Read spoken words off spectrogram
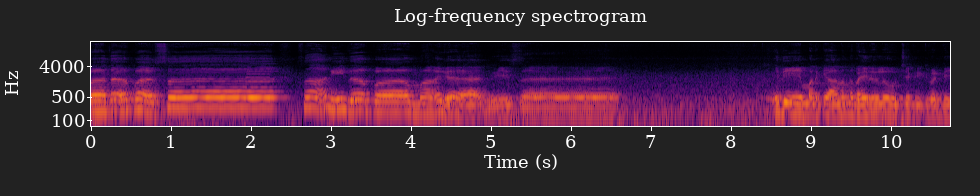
ద ప సా పద ప ఇది మనకి ఆనంద భైరవులు వచ్చేటటువంటి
